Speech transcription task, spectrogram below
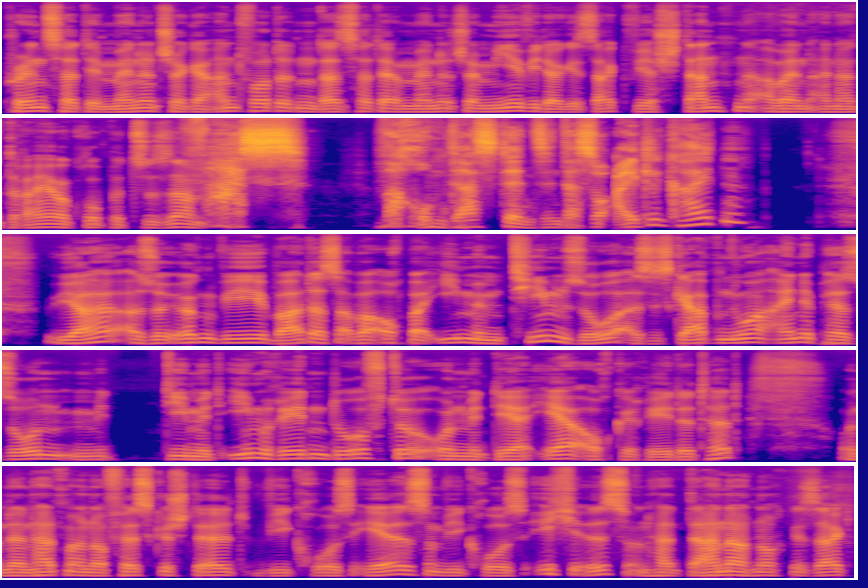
Prince hat dem Manager geantwortet und das hat der Manager mir wieder gesagt. Wir standen aber in einer Dreiergruppe zusammen. Was? Warum das denn? Sind das so Eitelkeiten? Ja, also irgendwie war das aber auch bei ihm im Team so. Also es gab nur eine Person, mit, die mit ihm reden durfte und mit der er auch geredet hat. Und dann hat man noch festgestellt, wie groß er ist und wie groß ich ist und hat danach noch gesagt,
